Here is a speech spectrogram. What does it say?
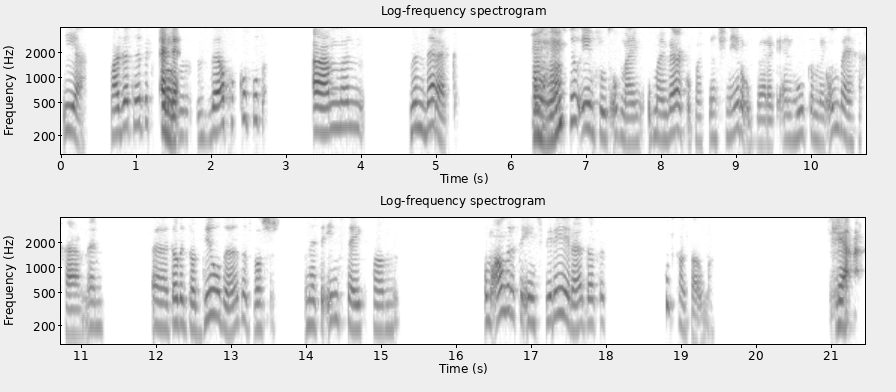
Ja, maar dat heb ik wel, wel gekoppeld aan mijn, mijn werk. Dat uh -huh. had veel invloed op mijn, op mijn werk, op mijn functioneren op werk en hoe ik ermee om ben gegaan. En uh, dat ik dat deelde, dat was met de insteek van om anderen te inspireren dat het goed kan komen. Ja,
